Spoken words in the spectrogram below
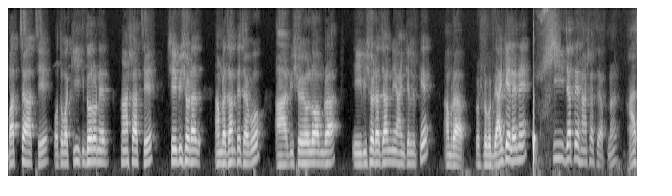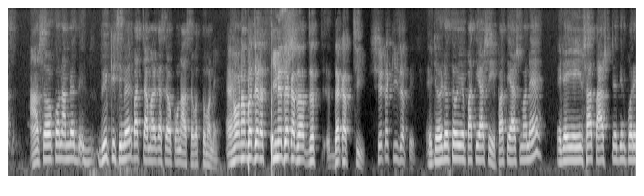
বাচ্চা আছে অথবা কি কি ধরনের হাঁস আছে সেই বিষয়টা আমরা জানতে চাবো আর বিষয় হলো আমরা এই বিষয়টা জানি আঙ্কেলকে আমরা প্রশ্ন করছি আঙ্কেল এনে কি জাতের হাঁস আছে আপনার? আস আছে এখন আমরা দুই কিসিমের বাচ্চা আমার কাছে এখন আছে বর্তমানে। এখন আমরা যেটা স্ক্রিনে দেখা দেখাচ্ছি সেটা কি জাতের? এটা হইল তো পাতি আসি পাতি আস মানে এটা এই সাত আটটা দিন পরে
